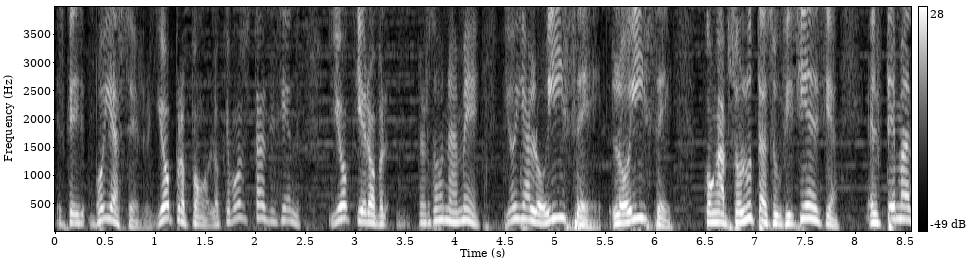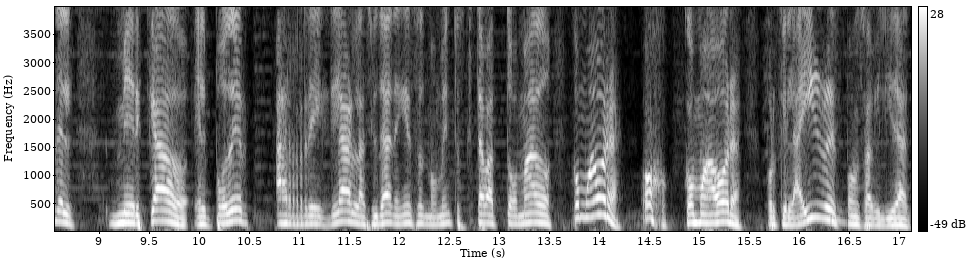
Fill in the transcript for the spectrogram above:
es que voy a hacer, yo propongo lo que vos estás diciendo. Yo quiero, perdóname, yo ya lo hice, lo hice con absoluta suficiencia. El tema del mercado, el poder arreglar la ciudad en esos momentos que estaba tomado, como ahora, ojo, como ahora, porque la irresponsabilidad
